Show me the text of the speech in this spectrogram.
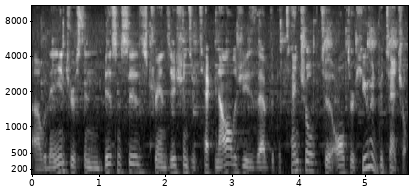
uh, with an interest in businesses, transitions, or technologies that have the potential to alter human potential,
